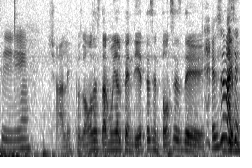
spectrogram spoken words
Sí. Chale. Pues vamos a estar muy al pendientes entonces de, Eso se me, hace,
